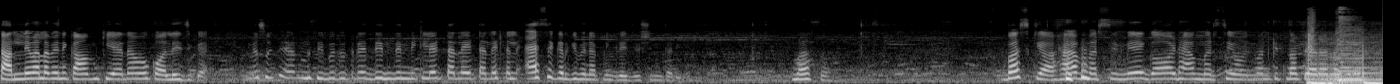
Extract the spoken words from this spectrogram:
टालने वाला मैंने काम किया है ना, वो कॉलेज का मैं सोचा यार, मुसीबत उतरे दिन दिन निकले, टले टले टले, ऐसे करके मैंने अपनी ग्रेजुएशन करी बस। बस क्या have mercy may god have mercy on कितना प्यारा लग रहा है।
